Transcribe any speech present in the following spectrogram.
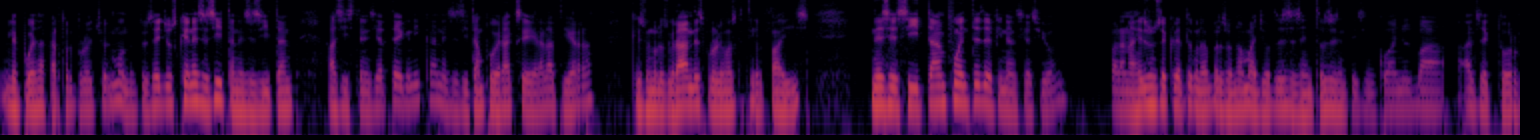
le puede sacar todo el provecho del mundo. Entonces, ¿ellos qué necesitan? Necesitan asistencia técnica, necesitan poder acceder a la tierra, que es uno de los grandes problemas que tiene el país, necesitan fuentes de financiación, para nadie es un secreto que una persona mayor de 60 o 65 años va al sector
